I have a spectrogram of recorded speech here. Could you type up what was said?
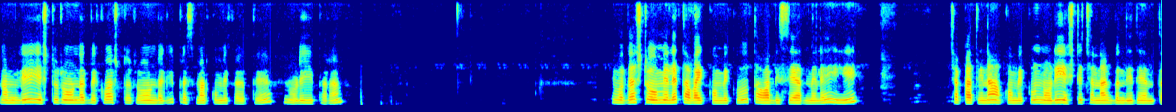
ನಮಗೆ ಎಷ್ಟು ರೌಂಡಾಗಿ ಬೇಕೋ ಅಷ್ಟು ರೌಂಡಾಗಿ ಪ್ರೆಸ್ ಮಾಡ್ಕೊಬೇಕಾಗತ್ತೆ. ನೋಡಿ ಈ ಥರ ಇವಾಗ ಸ್ಟವ್ ಮೇಲೆ ತವ ಇಕ್ಕೊಬೇಕು ತವ ಬಿಸಿ ಆದಮೇಲೆ ಈ ಚಪಾತಿನ ಹಾಕ್ಕೊಬೇಕು ನೋಡಿ ಎಷ್ಟು ಚೆನ್ನಾಗಿ ಬಂದಿದೆ ಅಂತ.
